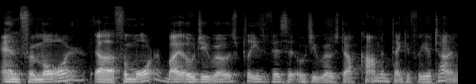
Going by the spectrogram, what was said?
And for more, uh, for more by OG Rose, please visit ogrose.com and thank you for your time.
